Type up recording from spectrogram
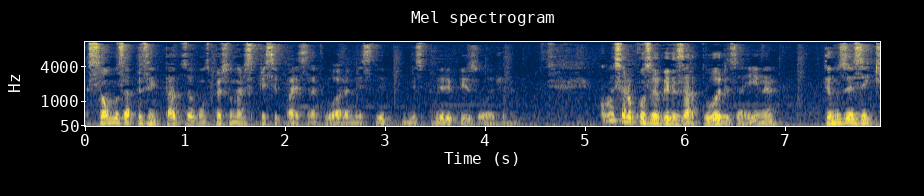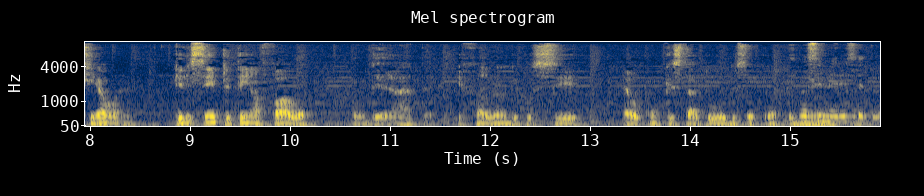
somos apresentados alguns personagens principais agora nesse, nesse primeiro episódio. Né? Começando com os organizadores aí, né? Temos Ezequiel, né? que ele sempre tem a fala ponderada e falando você é o conquistador do seu próprio Você é mundo. merecedor.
